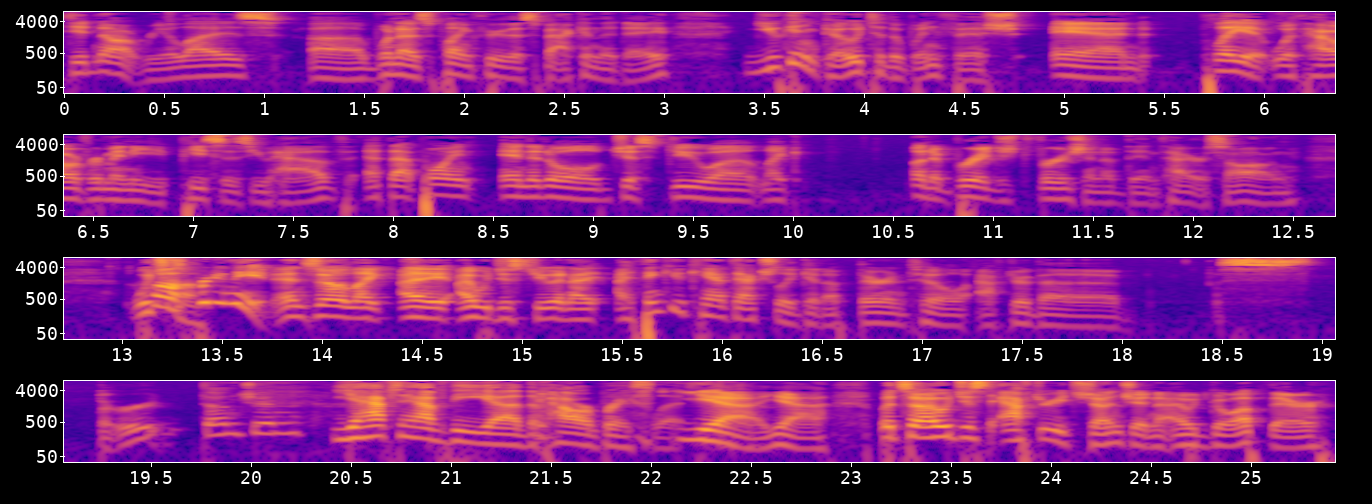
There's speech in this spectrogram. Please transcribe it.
did not realize uh, when I was playing through this back in the day. You can go to the Windfish and play it with however many pieces you have at that point, and it'll just do a like an abridged version of the entire song, which is pretty neat. And so like I I would just do, and I I think you can't actually get up there until after the s- third dungeon. You have to have the uh, the power bracelet. Yeah, yeah. But so I would just after each dungeon, I would go up there,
